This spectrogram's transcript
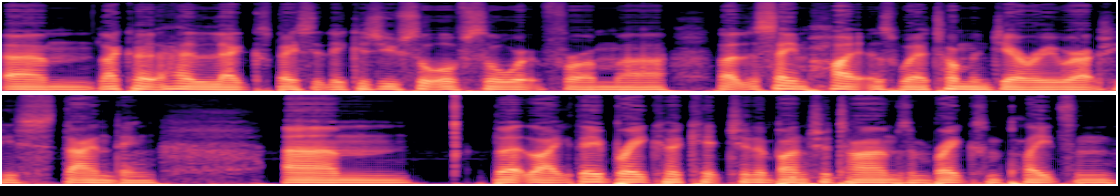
um like her, her legs basically because you sort of saw it from uh, like the same height as where Tom and Jerry were actually standing. Um, but like they break her kitchen a bunch of times and break some plates and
